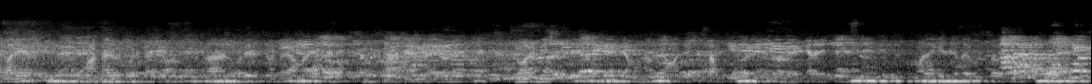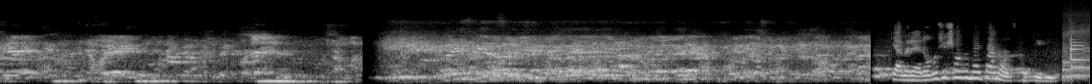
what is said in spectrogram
আমাদের মাথার উপর থাকে ঝড় বৃষ্টিতে যেমনভাবে আমাদেরকে সাপোর্ট যেভাবে গ্যালারিতে এসে উৎসব আমাদের 然后，不是上课那大长才给。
